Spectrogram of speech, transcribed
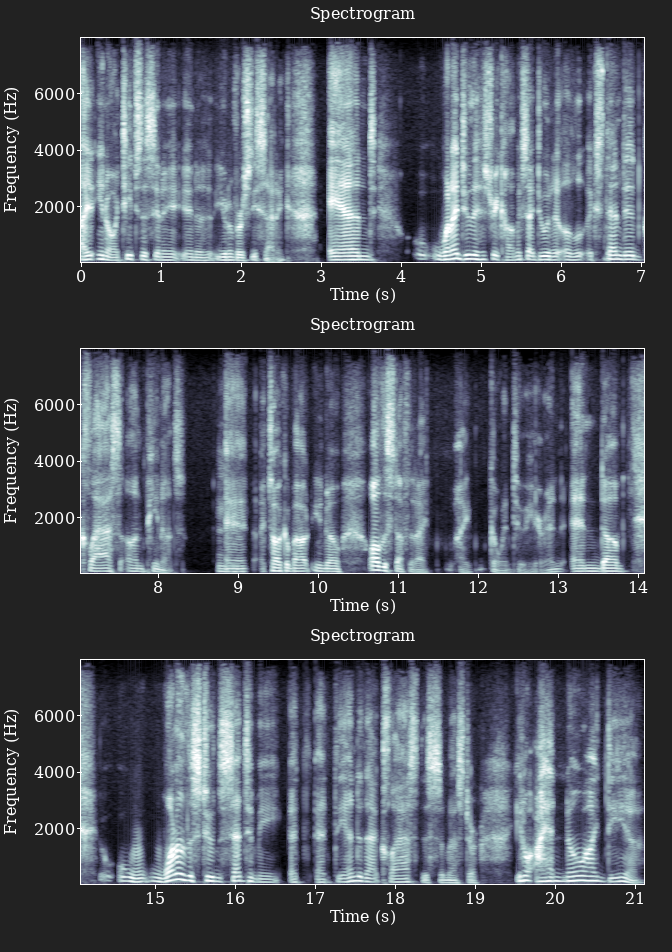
i you know i teach this in a in a university setting and when i do the history of comics i do an extended class on peanuts Mhm. and I talk about you know all the stuff that I I go into here and and um, one of the students said to me at at the end of that class this semester, you know I had no idea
